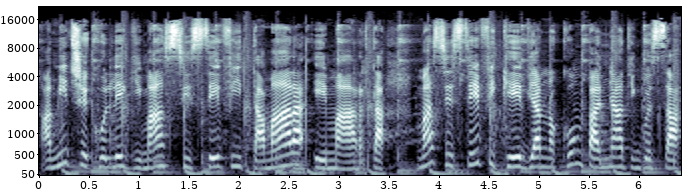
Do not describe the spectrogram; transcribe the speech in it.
amici e colleghi Massi, Stefi, Tamara e Marta. Massi e Stefi che vi hanno accompagnati in questa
